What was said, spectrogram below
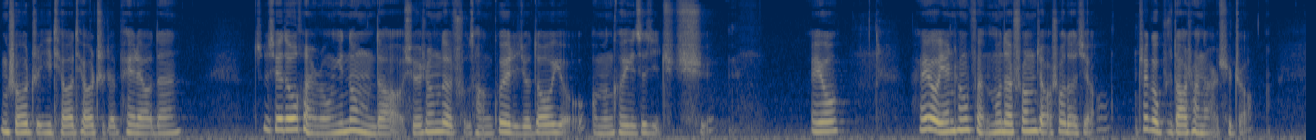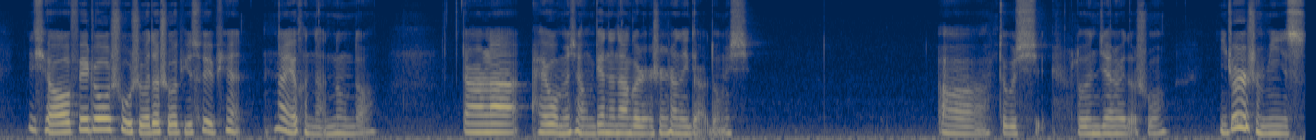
用手指一条条指着配料单。这些都很容易弄到，学生的储藏柜里就都有，我们可以自己去取。哎呦，还有研成粉末的双脚兽的脚，这个不知道上哪儿去找。一条非洲树蛇的蛇皮碎片，那也很难弄到。当然啦，还有我们想变的那个人身上的一点东西。啊，对不起，罗恩尖锐地说：“你这是什么意思？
